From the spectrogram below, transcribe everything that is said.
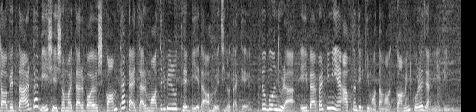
তবে তার দাবি, সে সময় তার বয়স কম থাকায় তার মতের বিরুদ্ধে বিয়ে দেওয়া হয়েছিল তাকে। তো বন্ধুরা, এই ব্যাপারটি নিয়ে আপনাদের কি মতামত? কমেন্ট করে জানিয়ে দিন।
